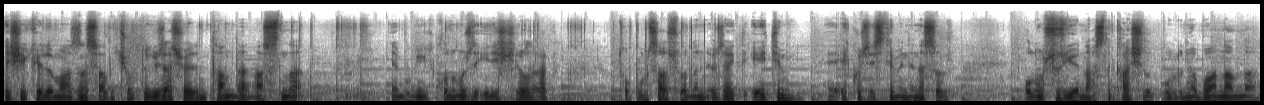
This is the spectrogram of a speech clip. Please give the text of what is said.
Teşekkür ederim. Ağzına sağlık. Çok da güzel söyledin. Tam da aslında yani bugünkü konumuzla ilişkili olarak toplumsal sorunların özellikle eğitim e, ekosisteminde nasıl olumsuz yönde aslında karşılık bulduğunu ve bu anlamda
